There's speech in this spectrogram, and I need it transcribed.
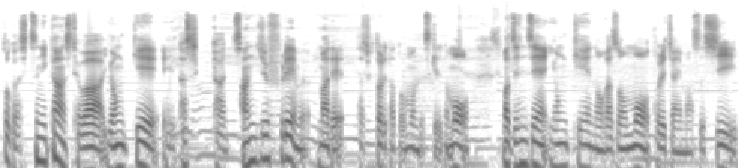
あと画質に関しては 4K、えー確か30フレームまで確か撮れたと思うんですけれども、まあ、全然 4K の画像も撮れちゃいますし、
